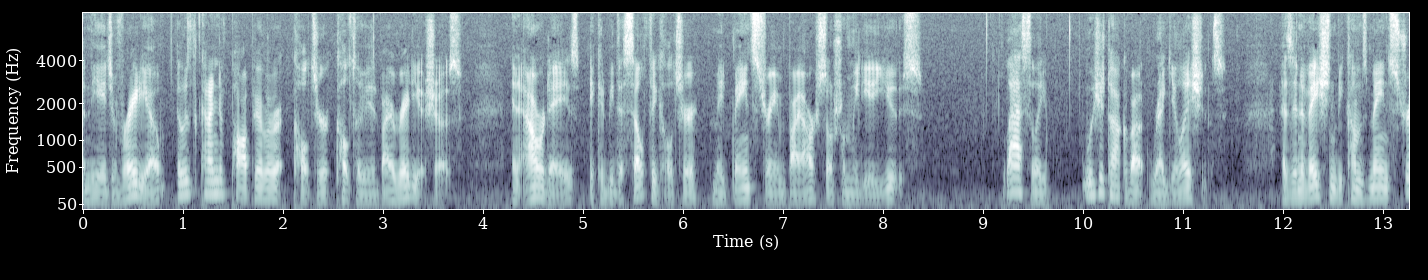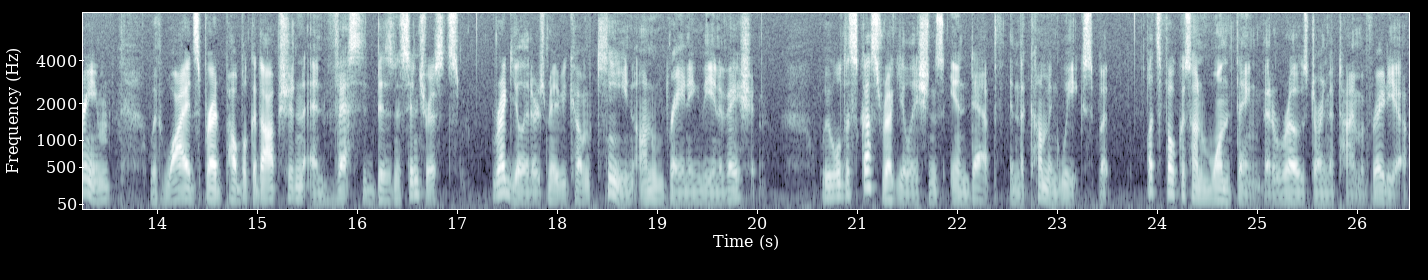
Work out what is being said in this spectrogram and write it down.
In the age of radio, it was the kind of popular culture cultivated by radio shows. In our days, it could be the selfie culture made mainstream by our social media use. Lastly, we should talk about regulations. As innovation becomes mainstream, with widespread public adoption and vested business interests, regulators may become keen on reining the innovation. We will discuss regulations in depth in the coming weeks, but let's focus on one thing that arose during the time of radio.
